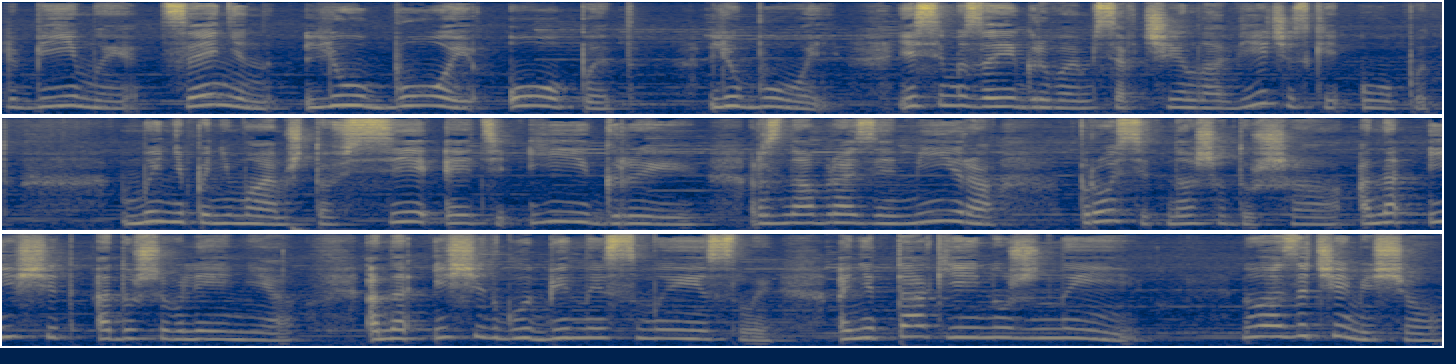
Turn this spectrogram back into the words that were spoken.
любимые, ценен любой опыт, любой. Если мы заигрываемся в человеческий опыт — мы не понимаем, что все эти игры, разнообразие мира просит наша душа. Она ищет одушевления, она ищет глубинные смыслы. Они так ей нужны. Ну а зачем еще?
